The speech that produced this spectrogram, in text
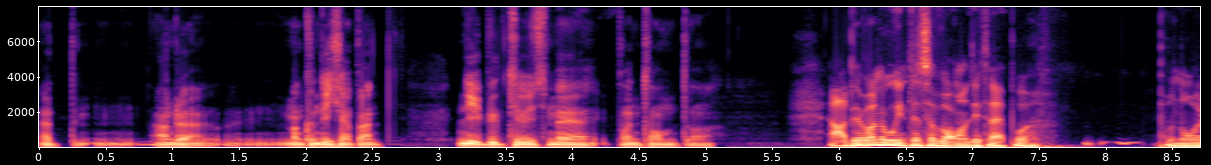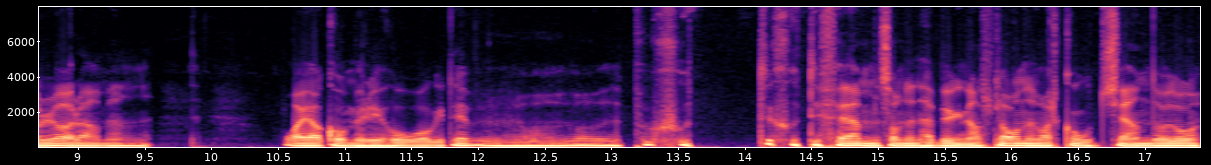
att mm, andra, man kunde köpa ett nybyggt hus med, på en tomt. Då. Ja, det var nog inte så vanligt här på, på Norröra, men vad jag kommer ihåg. Det var på 70, 75 som den här byggnadsplanen var godkänd och då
